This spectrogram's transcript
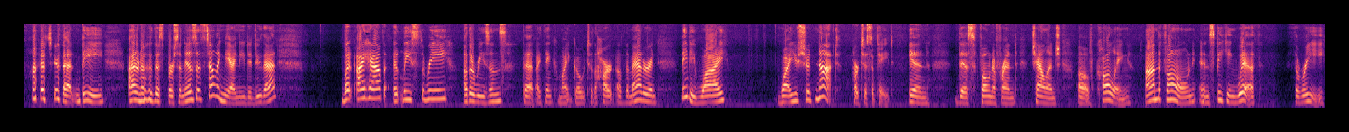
want to do that. And B, I don't know who this person is that's telling me I need to do that. But I have at least three other reasons that I think might go to the heart of the matter and maybe why why you should not participate in this phone a friend challenge of calling on the phone and speaking with three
